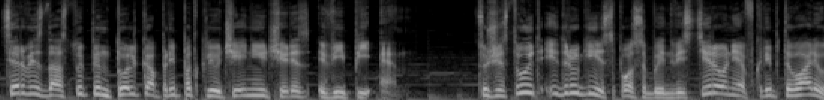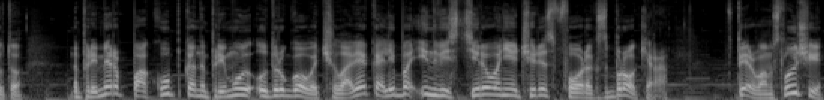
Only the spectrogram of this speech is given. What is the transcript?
сервис доступен только при подключении через VPN. Существуют и другие способы инвестирования в криптовалюту, например, покупка напрямую у другого человека либо инвестирование через форекс-брокера – в первом случае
